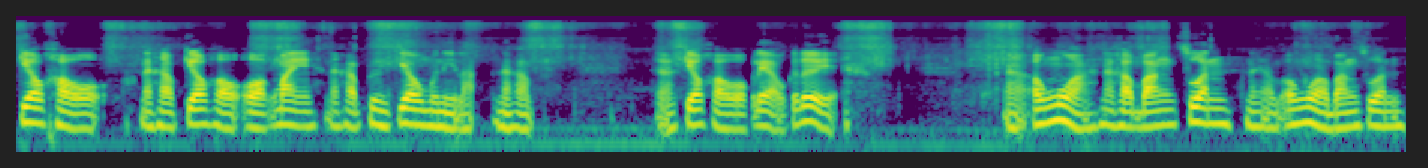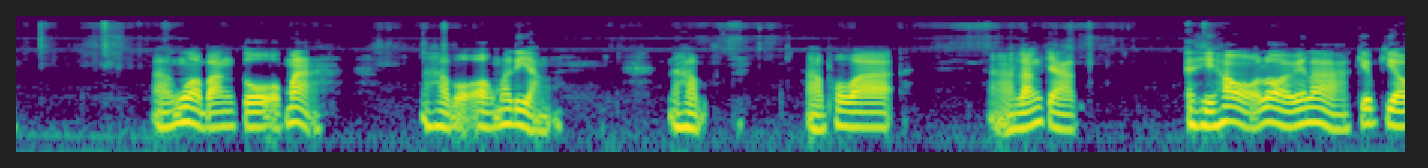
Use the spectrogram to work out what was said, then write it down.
เกี่ยวเขานะครับ เกี่ยวเขาออกใหม่นะครับเพิ่งเกี่ยวมือนี้ละนะครับเกี่ยวเขาออกแล้วก็เลยเอางัวนะครับ บางส่วนนะครับ เอางัวบางส่วนงัวบางตัวออกมานะครับอออกมาเลี้ยงนะครับเพราะว่าหลังจาก ไอ้ที่เฮารอเวลาเก็บเกี่ยว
